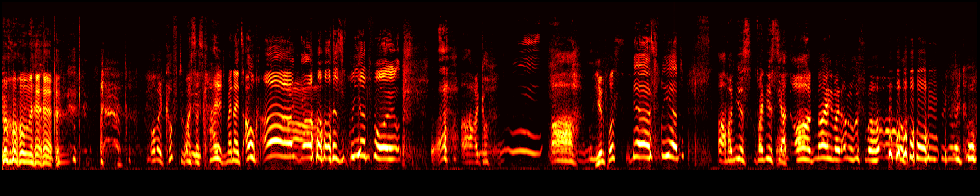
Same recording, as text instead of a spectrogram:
Junge! Oh, mein Kopf tut Boah, ist das kalt! Meiner jetzt auch! Oh, Gott, es friert voll! Oh, mein Kopf. Hirnfrost? Ja, es friert. Oh, bei mir ist, bei mir ist die an. Oh nein, mein Aneurysma. Oh, Digga, mein Kopf.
